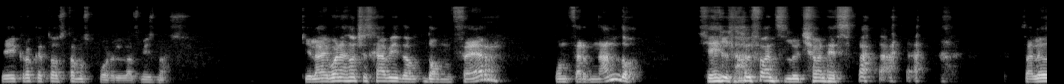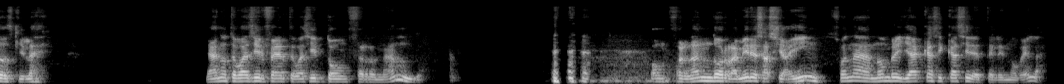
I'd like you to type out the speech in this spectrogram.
Sí, creo que todos estamos por las mismas. Kilay, buenas noches, Javi. Don, Fer, Don Fernando. el Dolphins, luchones. saludos, Kilay. Ya no te voy a decir Fer, te voy a decir Don Fernando. Don Fernando Ramírez Aciaín. Suena a nombre ya casi casi de telenovela.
